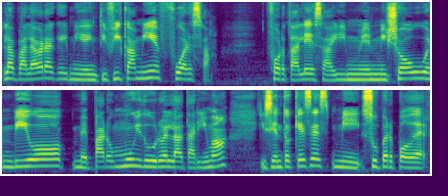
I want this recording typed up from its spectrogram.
la palabra que me identifica a mí es fuerza, fortaleza. Y en mi show en vivo me paro muy duro en la tarima y siento que ese es mi superpoder.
